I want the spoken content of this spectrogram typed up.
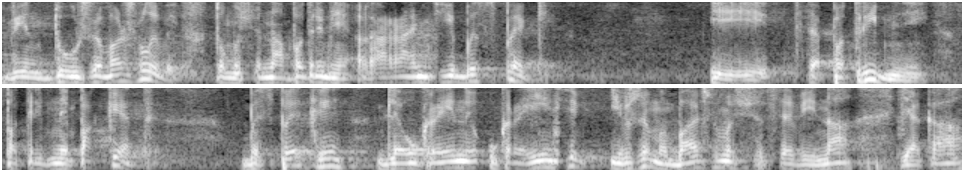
Він дуже важливий, тому що нам потрібні гарантії безпеки. І це потрібний, потрібний пакет безпеки для України, українців. І вже ми бачимо, що це війна, яка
